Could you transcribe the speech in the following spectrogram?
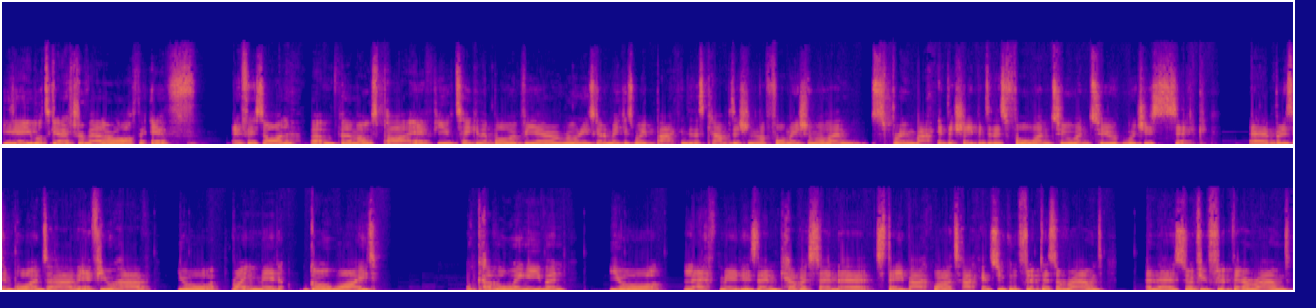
he's able to get a Trivela off if if it's on. But for the most part, if you've taken the ball with Vieira, Rooney's going to make his way back into this camp position, and the formation will then spring back into shape into this 4 1 2 1 2, which is sick. Uh, but it's important to have, if you have your right mid go wide, cover wing even, your left mid is then cover center, stay back while attacking. So you can flip this around. And then, so if you flipped it around,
